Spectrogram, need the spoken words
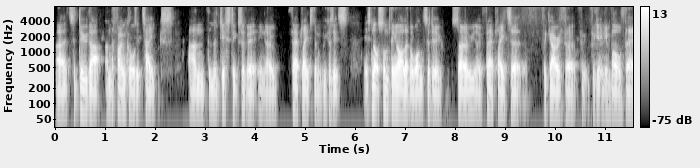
uh, to do that and the phone calls it takes and the logistics of it. You know, fair play to them because it's it's not something I'll ever want to do. So you know, fair play to for Gary for, for, for, getting involved there.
